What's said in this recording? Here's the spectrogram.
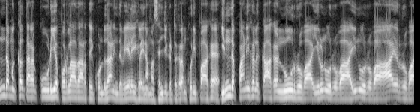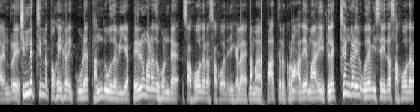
அந்த மக்கள் தரக்கூடிய பொருளாதாரத்தை கொண்டுதான் இந்த வேலைகளை நம்ம செஞ்சுக்கிட்டு இருக்கிறோம். குறிப்பாக இந்த பணிகளுக்காக நூறு ரூபாய் இருநூறு ரூபாய் ஐநூறு ரூபாய் ஆயிரம் ரூபாய் என்று சின்ன சின்ன தொகைகளை கூட தந்து உதவிய பெருமனது கொண்ட சகோதர சகோதரிகளை நம்ம பார்த்திருக்கிறோம். அதே மாதிரி லட்சங்களில் உதவி செய்த சகோதர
